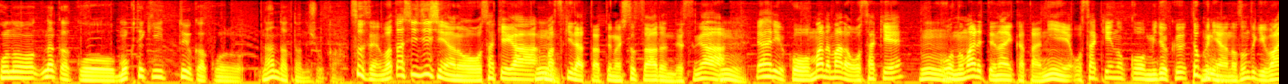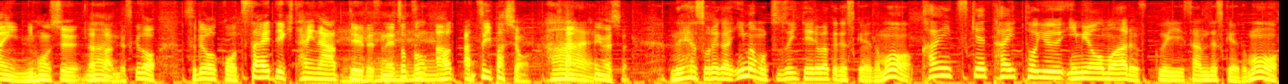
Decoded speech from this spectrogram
このなんかこう目的っていうかこう何だったんでしょうか？そうですね。私自身あのお酒がうん。まあ好きだったっていうのは一つあるんですが、うん。やはりこうまだまだお酒うん。こう飲まれてない方にお酒のこう魅力特にあのその時ワイン日本酒だったんですけど、それをこう伝えていきたいなっていうですねちょっとあ熱いパッション。はいありましたねそれが今も続いているわけですけれども買い付け隊という異名もある福井さんですけれども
